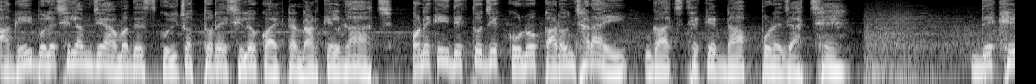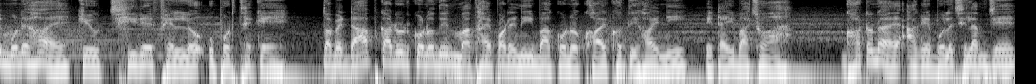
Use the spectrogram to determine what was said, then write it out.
আগেই বলেছিলাম যে আমাদের স্কুল চত্বরে ছিল কয়েকটা নারকেল গাছ। অনেকেই দেখত যে কোনো কারণ ছাড়াই গাছ থেকে ডাব পড়ে যাচ্ছে। দেখে মনে হয় কেউ ছিঁড়ে ফেলল উপর থেকে। তবে ডাব কারুর কোনোদিন মাথায় পড়েনি বা কোনো ক্ষয়ক্ষতি হয়নি, এটাই বাঁচোয়া ঘটনায় আগে বলেছিলাম যে,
